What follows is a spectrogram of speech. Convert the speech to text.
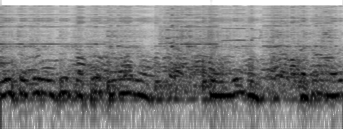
y esto quiere decir que el próximo año seguiremos dejando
